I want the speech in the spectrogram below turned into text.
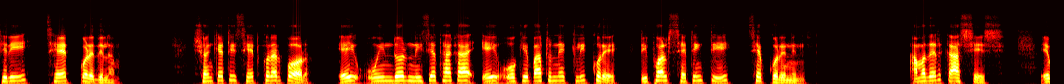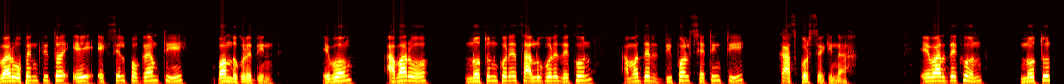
থ্রি সেট করে দিলাম। সংখ্যাটি সেট করার পর এই উইন্ডোর নিচে থাকা এই ওকে বাটনে ক্লিক করে ডিফল্ট সেটিংটি সেভ করে নিন। আমাদের কাজ শেষ। এবার ওপেনকৃত এই এক্সেল প্রোগ্রামটি বন্ধ করে দিন এবং আবারও নতুন করে চালু করে দেখুন আমাদের ডিফল্ট সেটিংটি কাজ করছে কিনা। এবার দেখুন নতুন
